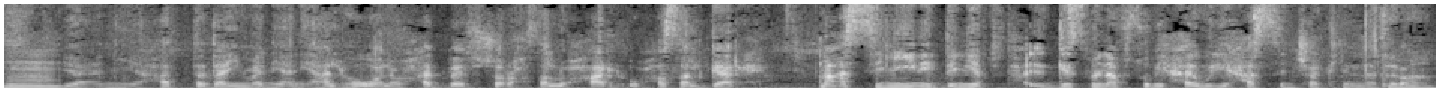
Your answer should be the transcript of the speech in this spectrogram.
مم. يعني حتى دايما يعني هل هو لو حد بعد الشر حصل له حرق وحصل جرح مع السنين الدنيا بتتح... الجسم نفسه بيحاول يحسن شكل الندبة تمام.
